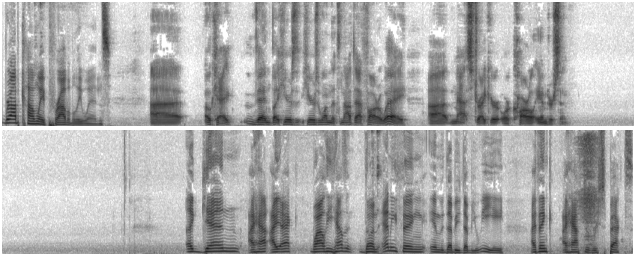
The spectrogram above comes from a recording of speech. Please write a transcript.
Rob Conway probably wins. Okay, then, but here's here's one that's not that far away: uh, Matt Striker or Karl Anderson. Again, I ha- I act while he hasn't done anything in the WWE, I think I have to respect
